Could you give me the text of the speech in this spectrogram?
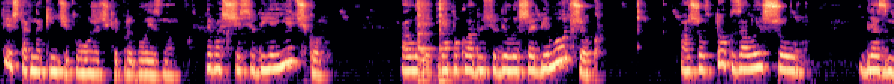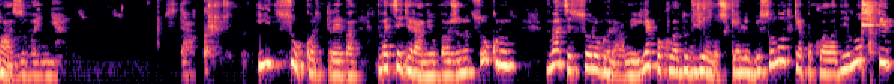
Теж так на кінчик ложечки приблизно. Треба ще сюди яєчко, але я покладу сюди лише білочок, а жовток залишу для змазування. Так. І цукор треба. 20 грамів бажано цукру, 20-40 грамів. Я покладу 2 ложки. Я люблю солодкі, я поклала 2 ложки,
